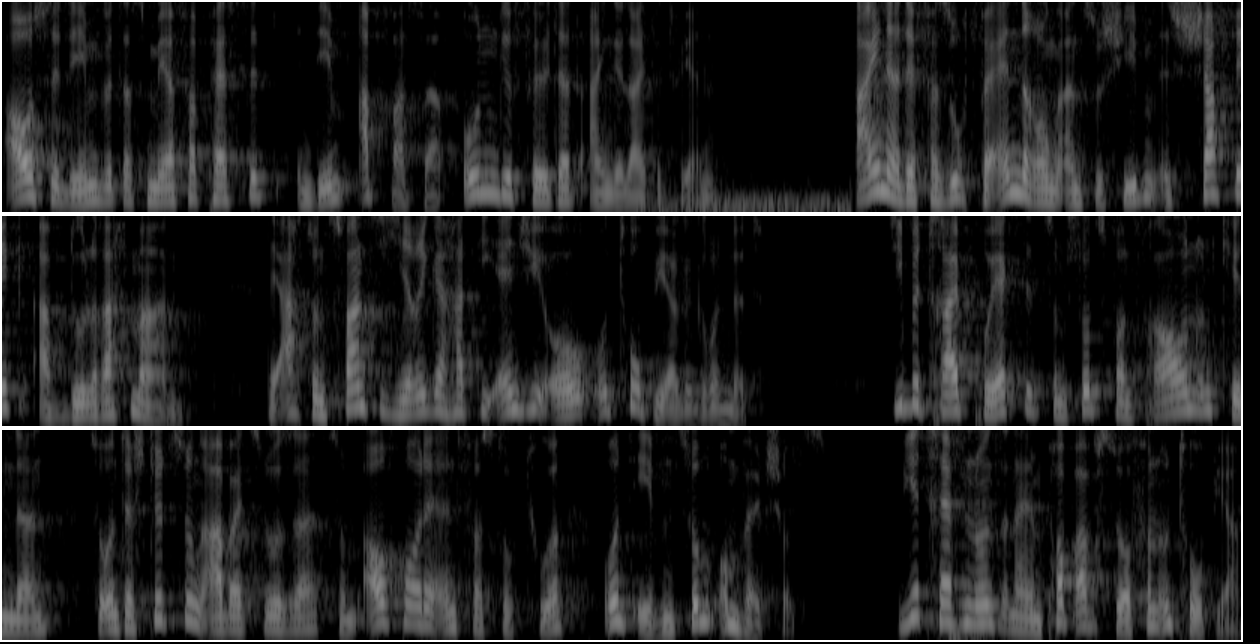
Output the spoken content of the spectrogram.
Außerdem wird das Meer verpestet, indem Abwasser ungefiltert eingeleitet werden. Einer, der versucht, Veränderungen anzuschieben, ist Shafiq Abdul Rahman. Der 28-Jährige hat die NGO Utopia gegründet. Sie betreibt Projekte zum Schutz von Frauen und Kindern, zur Unterstützung Arbeitsloser, zum Aufbau der Infrastruktur und eben zum Umweltschutz. Wir treffen uns an einem Pop-up-Store von Utopia.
